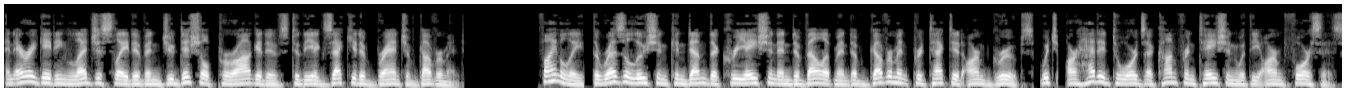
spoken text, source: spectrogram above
and arrogating legislative and judicial prerogatives to the executive branch of government. Finally, the resolution condemned the creation and development of government-protected armed groups, which, are headed towards a confrontation with the armed forces.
